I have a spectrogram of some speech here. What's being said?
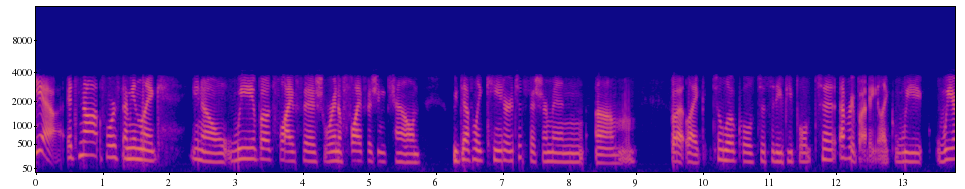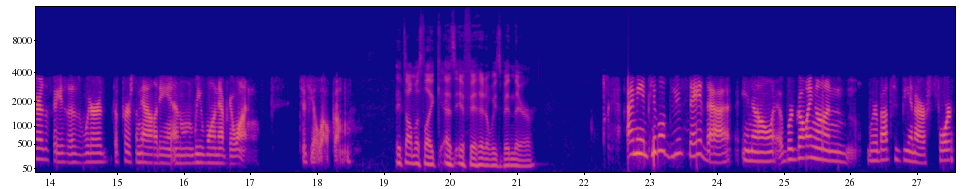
Yeah, it's not forced. I mean, like, you know, we both fly fish. We're in a fly fishing town. We definitely cater to fishermen, um, but like to locals, to city people, to everybody. Like we we are the faces, we're the personality, and we want everyone to feel welcome. It's almost like as if it had always been there. I mean, people do say that. You know, we're going on. We're about to be in our fourth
